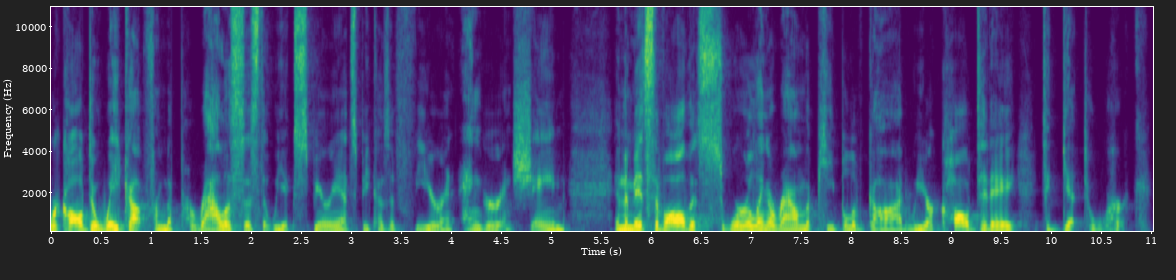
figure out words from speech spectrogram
We're called to wake up from the paralysis that we experience because of fear and anger and shame. In the midst of all that's swirling around the people of God, we are called today to get to work.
